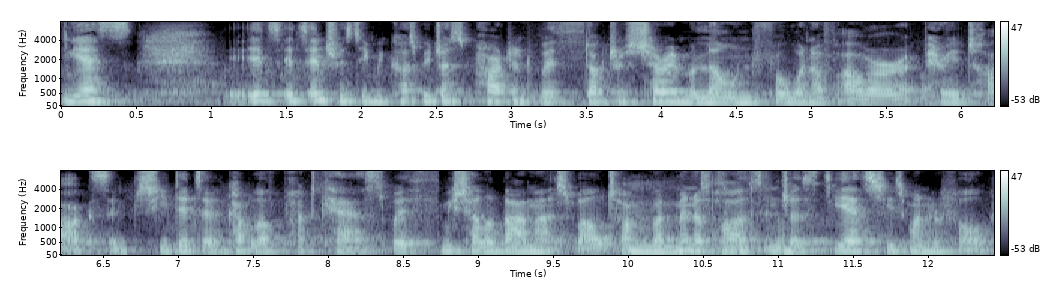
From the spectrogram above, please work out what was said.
Yes. It's it's interesting because we just partnered with Dr. Sharon Malone for one of our Perry talks, and she did a couple of podcasts with Michelle Obama as well, talk mm, about menopause and just yes, she's wonderful.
